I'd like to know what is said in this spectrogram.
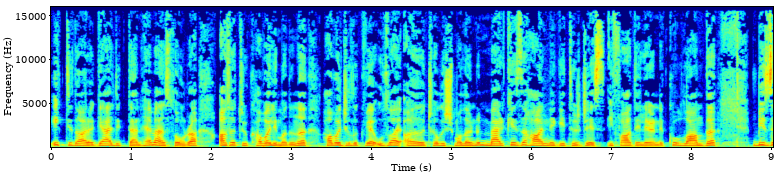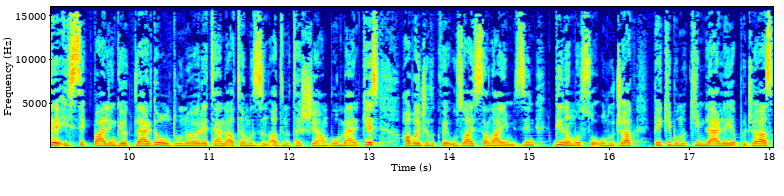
iktidara geldikten hemen sonra Atatürk Havalimanı'nı havacılık ve uzay çalışmalarının merkezi haline getireceğiz ifadelerini kullandı. Bize istikbalin göklerde olduğunu öğreten atamızın adını taşıyan bu merkez havacılık ve uzay sanayimizin dinamosu olacak. Peki bunu kimlerle yapacağız?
